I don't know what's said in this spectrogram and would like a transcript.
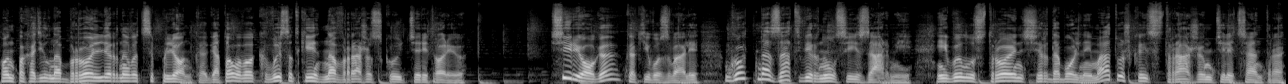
он походил на бройлерного цыпленка, готового к высадке на вражескую территорию. Серега, как его звали, год назад вернулся из армии и был устроен сердобольной матушкой стражем телецентра,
